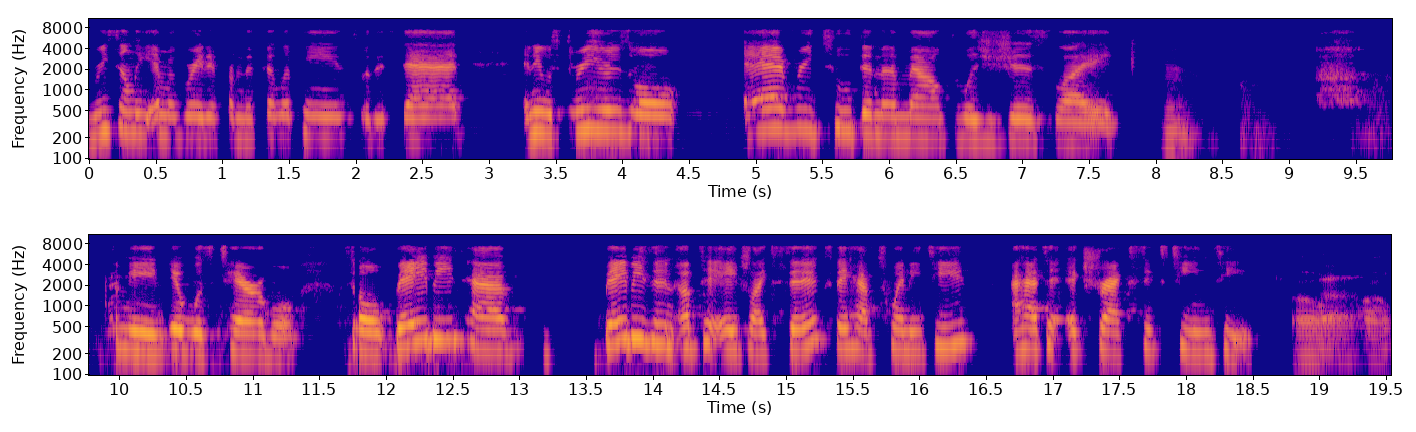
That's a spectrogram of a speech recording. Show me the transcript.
recently immigrated from the Philippines with his dad, and he was three years old. Every tooth in the mouth was just like, mm. I mean, it was terrible. So babies have babies in up to age like six, they have 20 teeth. I had to extract 16 teeth. Oh, wow.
